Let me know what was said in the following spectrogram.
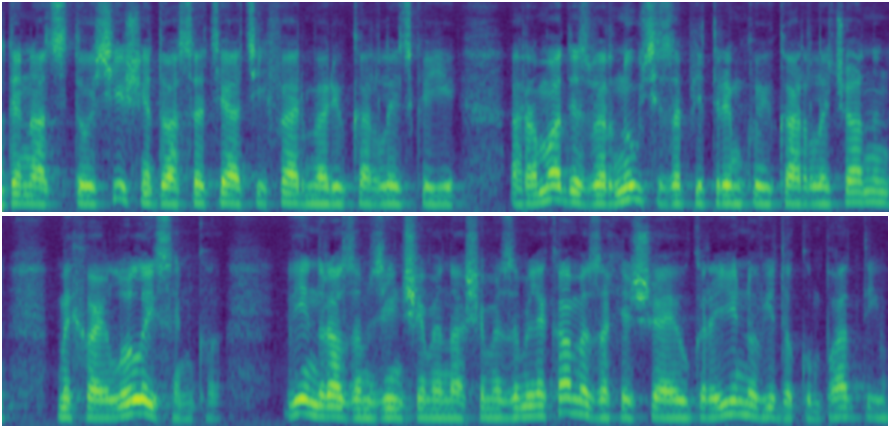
11 січня до Асоціації фермерів Карлицької громади звернувся за підтримкою карличанин Михайло Лисенко. Він разом з іншими нашими земляками захищає Україну від окупантів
